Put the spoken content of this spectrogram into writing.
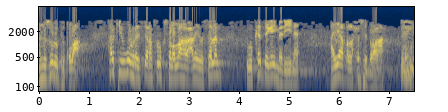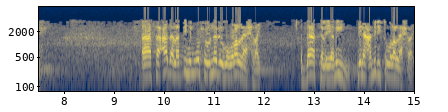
annuzuulu biquba halkii ugu horreysay rasuulku sala allahu calayhi wasalam uu ka degay madiine ayaaba la xusi doonaa facadala bihim wuxuu nebigu ula leexday daat alyamiin dhinaca midigtu ula leexday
